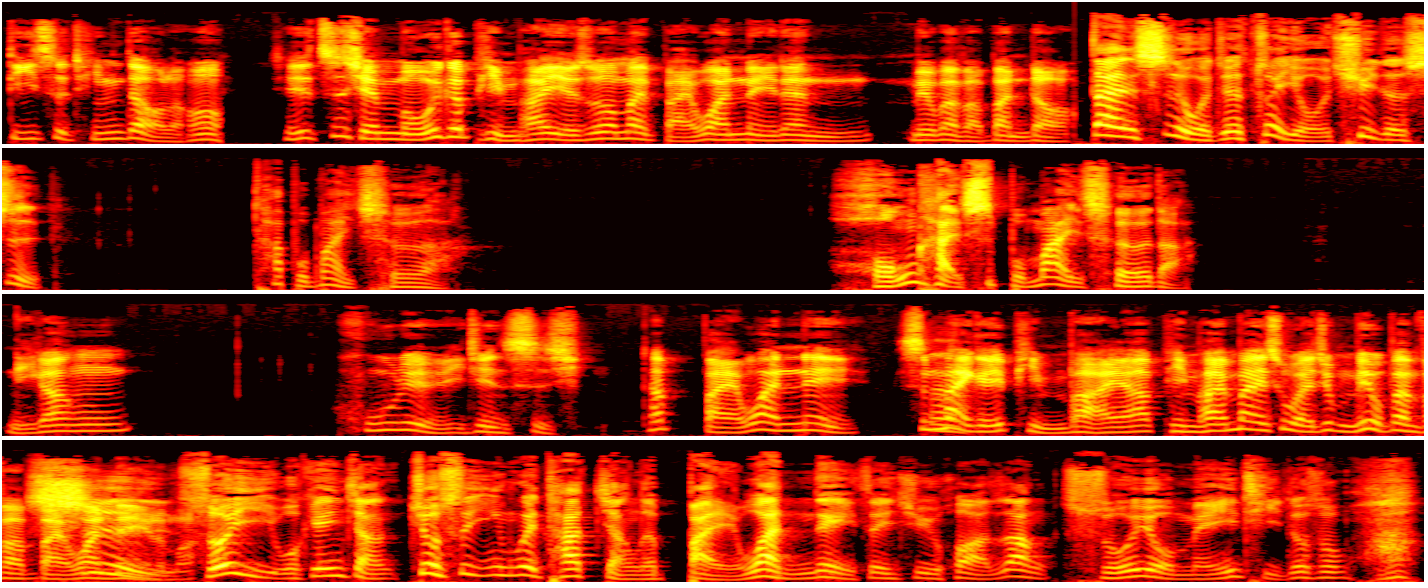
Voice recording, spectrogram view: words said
第一次听到了哦。其实之前某一个品牌也说要卖百万内，但没有办法办到。但是我觉得最有趣的是，他不卖车啊，红海是不卖车的。你刚。忽略了一件事情，它百万内是卖给品牌啊，嗯、品牌卖出来就没有办法百万内了嘛。所以我跟你讲，就是因为他讲了百万内这句话，让所有媒体都说啊，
